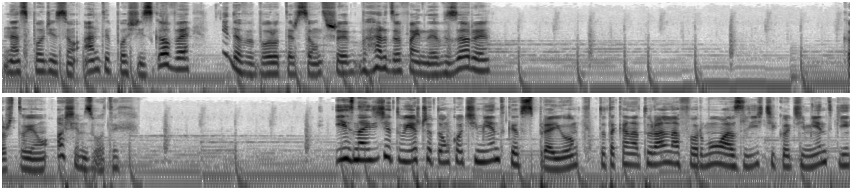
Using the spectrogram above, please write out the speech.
Na spodzie są antypoślizgowe i do wyboru też są trzy bardzo fajne wzory. Kosztują 8 złotych. I znajdziecie tu jeszcze tą kocimiętkę w sprayu. To taka naturalna formuła z liści kocimiętki,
